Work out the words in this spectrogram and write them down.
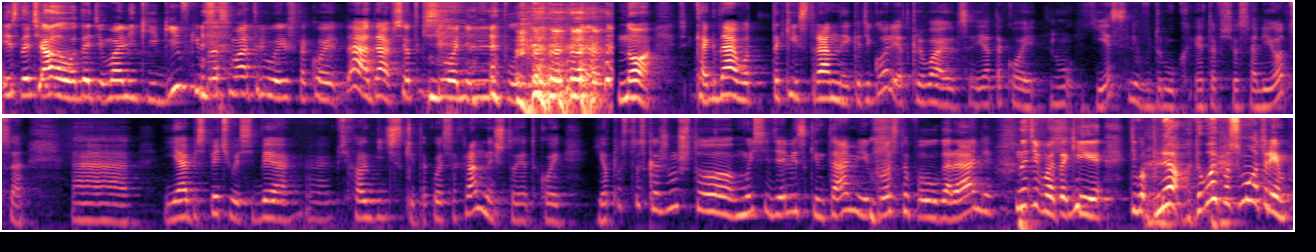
и сначала вот эти маленькие гифки просматриваешь, такой, да, да, все-таки сегодня лилипуты. Но когда вот такие странные категории открываются, я такой, ну, если вдруг это все сольется, э, я обеспечиваю себе э, психологически такой сохранность, что я такой, я просто скажу, что мы сидели с кентами и просто поугорали. Ну, типа, такие, типа, бля, давай посмотрим,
